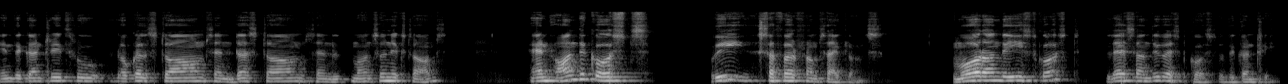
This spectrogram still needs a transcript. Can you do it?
in the country through local storms and dust storms and monsoonic storms. And on the coasts, we suffer from cyclones. More on the east coast, less on the west coast of the country.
